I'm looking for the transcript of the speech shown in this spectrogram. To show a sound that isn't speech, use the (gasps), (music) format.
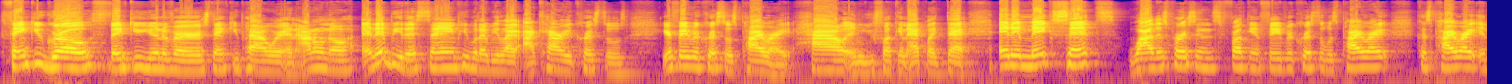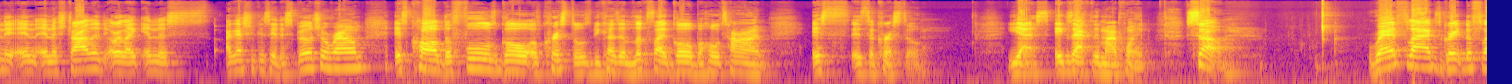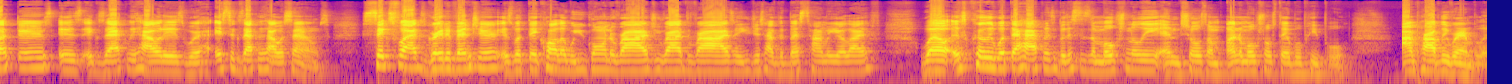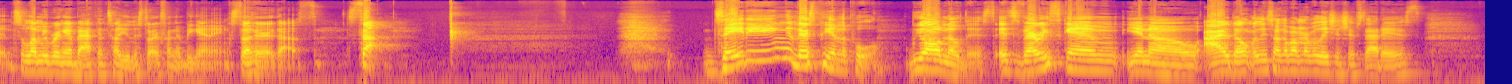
Thank you, growth. Thank you, universe. Thank you, power. And I don't know. And it'd be the same people that be like, I carry crystals. Your favorite crystal is pyrite. How? And you fucking act like that. And it makes sense why this person's fucking favorite crystal was pyrite. Because pyrite in the in, in astrology or like in this I guess you could say the spiritual realm is called the fool's gold of crystals because it looks like gold the whole time it's it's a crystal. Yes, exactly my point. So Red flags, great deflectors is exactly how it is. Where it's exactly how it sounds. Six Flags Great Adventure is what they call it. Where you go on the rides, you ride the rides, and you just have the best time of your life. Well, it's clearly what that happens, but this is emotionally and shows some unemotional, stable people. I'm probably rambling, so let me bring it back and tell you the story from the beginning. So here it goes. So, dating, there's pee in the pool. We all know this. It's very skim, you know. I don't really talk about my relationship status.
